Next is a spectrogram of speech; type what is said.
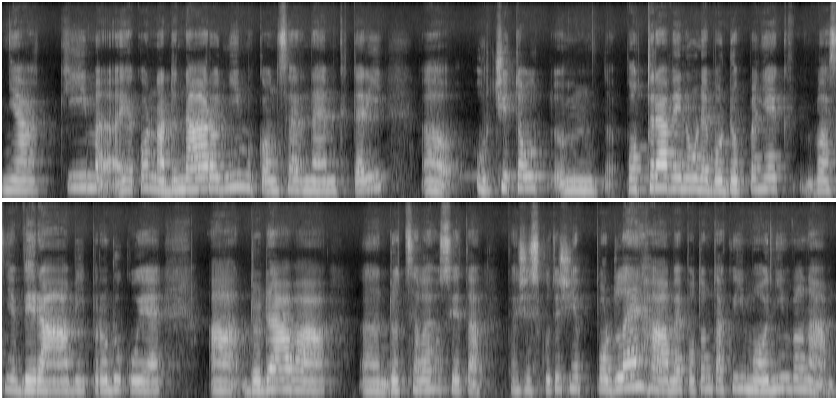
nějakým eh, jako nadnárodním koncernem, který eh, určitou mm, potravinu nebo doplněk vlastně vyrábí, produkuje a dodává do celého světa. Takže skutečně podléháme potom takovým módním vlnám.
